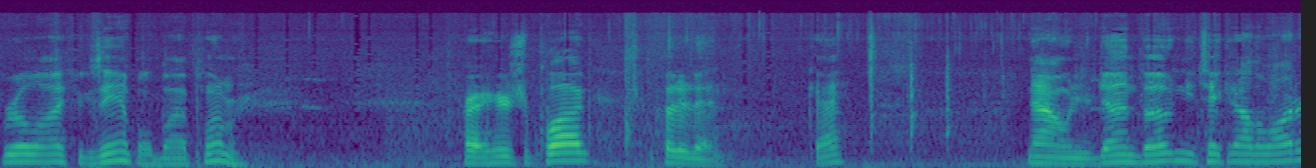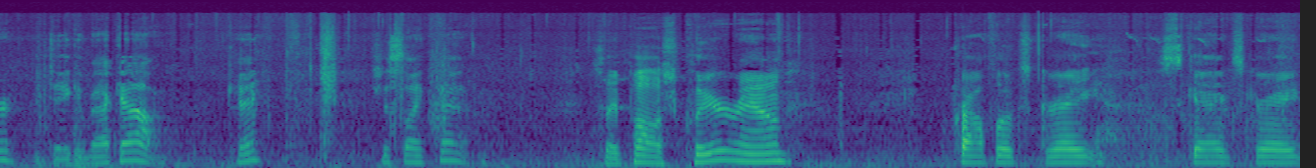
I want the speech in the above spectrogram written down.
real life example by a plumber. All right, here's your plug, put it in, okay? Now, when you're done boating, you take it out of the water, you take it back out, okay? Just like that. So they polish clear around. Prop looks great, skeg's great.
